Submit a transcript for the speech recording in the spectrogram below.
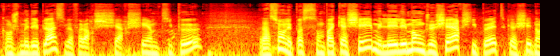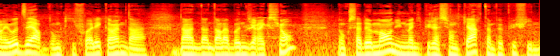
Quand je me déplace, il va falloir chercher un petit peu. Attention, les postes ne sont pas cachés, mais l'élément que je cherche, il peut être caché dans les hautes herbes. Donc il faut aller quand même dans, dans, la bonne direction. Donc ça demande une manipulation de carte un peu plus fine.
